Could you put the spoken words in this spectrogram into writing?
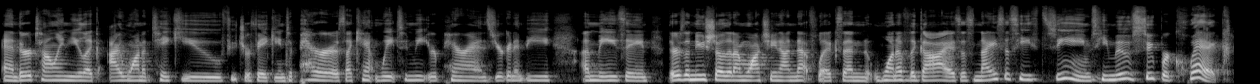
and they're telling you, like, I want to take you future faking to Paris. I can't wait to meet your parents. You're going to be amazing. There's a new show that I'm watching on Netflix, and one of the guys, as nice as he seems, he moves super quick.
